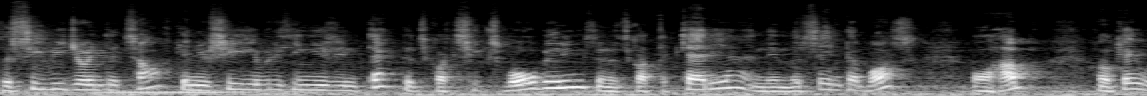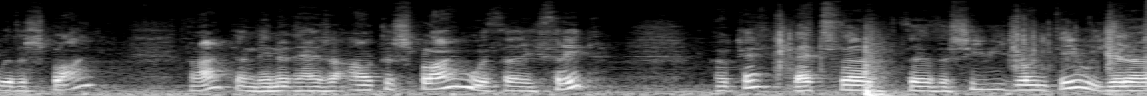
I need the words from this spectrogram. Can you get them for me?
the CV joint itself. Can you see everything is intact? It's got six ball bearings and it's got the carrier and then the center boss or hub okay with a spline right and then it has an outer spline with a thread. Okay that's the the, the CV joint there. We get a,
